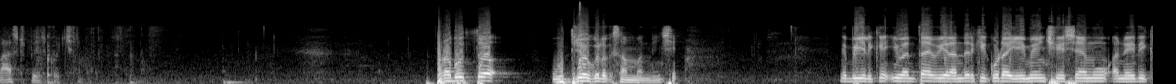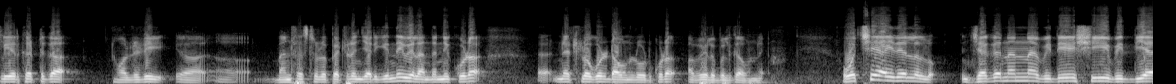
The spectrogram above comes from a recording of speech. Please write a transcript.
లాస్ట్ పేజ్కి వచ్చాం. ప్రభుత్వ ఉద్యోగులకు సంబంధించి. వీళ్ళకి ఇవంతా వీరందరికీ కూడా ఏమేం చేశాము అనేది క్లియర్ కట్గా ఆల్రెడీ మేనిఫెస్టోలో పెట్టడం జరిగింది. వీళ్ళందరినీ కూడా నెట్లో కూడా డౌన్లోడ్ కూడా అవైలబుల్గా ఉన్నాయి. వచ్చే ఐదేళ్ళలో జగనన్న విదేశీ విద్యా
